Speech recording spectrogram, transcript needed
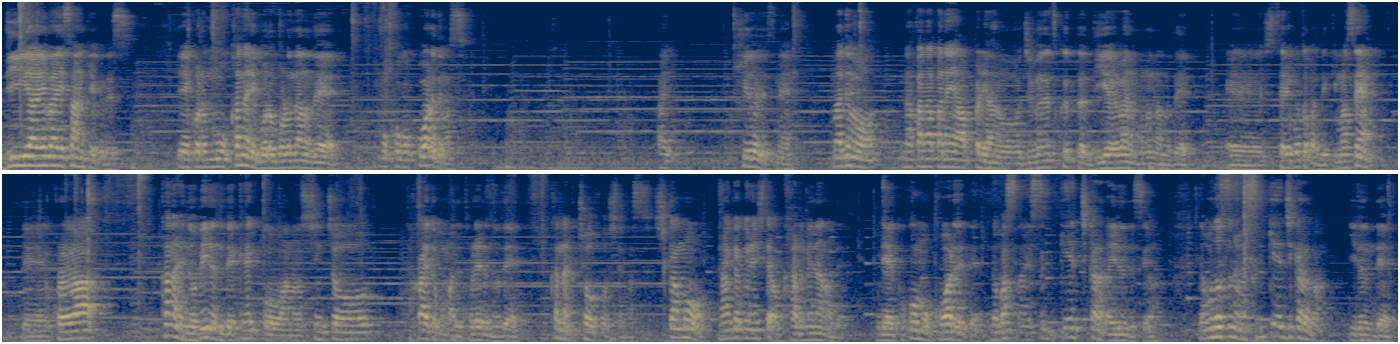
DIY 三脚です。でこれもうかなりボロボロなのでもうここ壊れてます。はい。ひどいですね。まあでもなかなかねやっぱりあの自分で作った DIY のものなので、えー、捨てることができません。でこれはかなり伸びるんで結構あの身長高いとこまで取れるのでかなり重宝してます。しかも三脚にしては軽めなので。でここも壊れてて伸ばすのにすっげえ力がいるんですよ。で戻すのにすっげえ力がいるんで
